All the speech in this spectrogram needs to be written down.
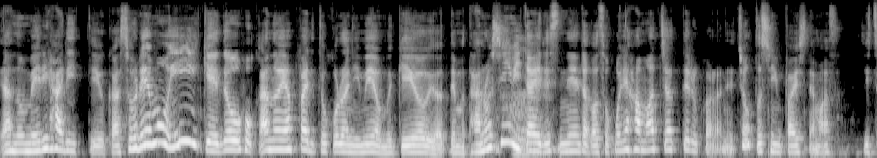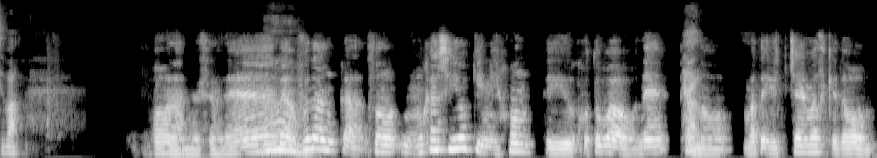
あの、メリハリっていうか、それもいいけど、他のやっぱりところに目を向けようよ。でも楽しいみたいですね。だからそこにはまっちゃってるからね、ちょっと心配してます。実は。そうなんですよね。だから普段から、その昔良き日本っていう言葉をね、はいあの、また言っちゃいますけど、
